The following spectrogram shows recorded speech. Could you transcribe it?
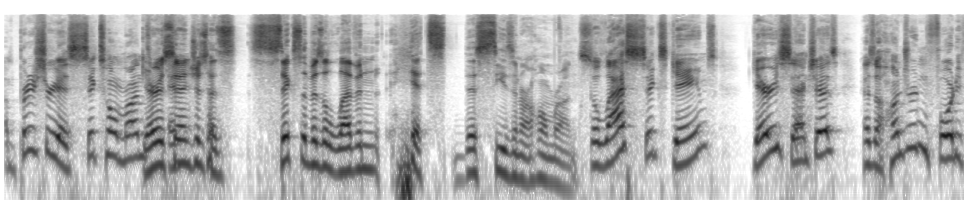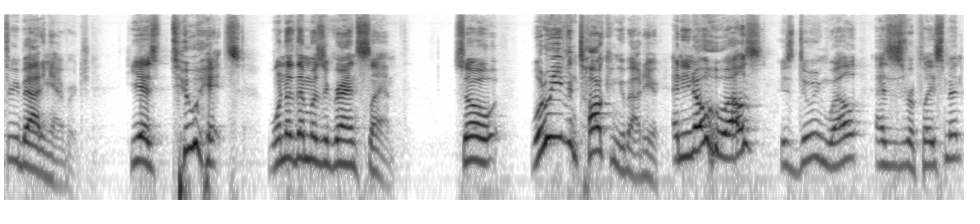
I'm pretty sure he has six home runs. Gary Sanchez has six of his 11 hits this season are home runs. The last six games, Gary Sanchez has 143 batting average. He has two hits. One of them was a grand slam. So what are we even talking about here? And you know who else is doing well as his replacement?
